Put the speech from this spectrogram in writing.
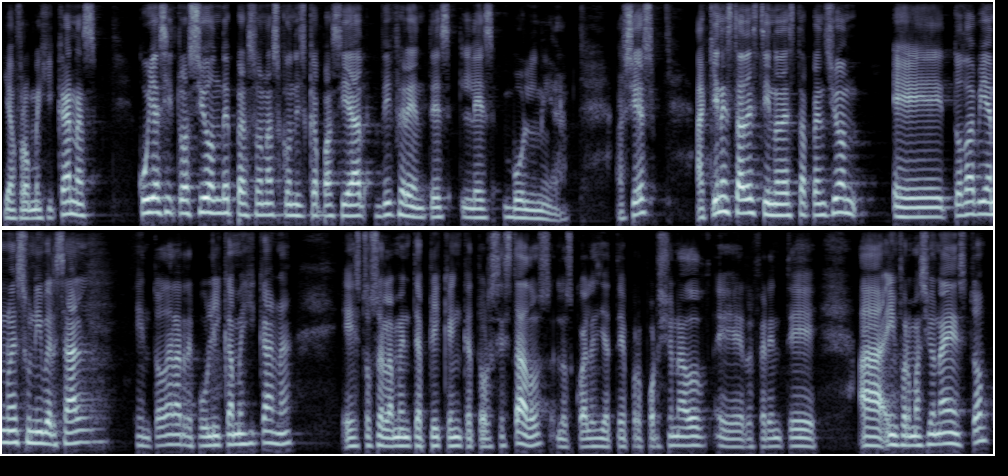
y afromexicanas, cuya situación de personas con discapacidad diferentes les vulnera. Así es, ¿a quién está destinada esta pensión? Eh, todavía no es universal en toda la República Mexicana. Esto solamente aplica en 14 estados, los cuales ya te he proporcionado eh, referente a información a esto.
